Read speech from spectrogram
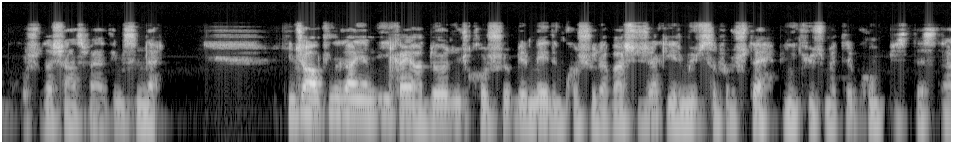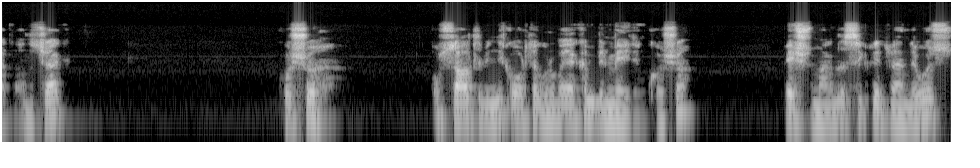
bu koşuda şans verdiğim isimler. İkinci altılı ganyanın ilk ayağı dördüncü koşu bir maiden koşuyla başlayacak. 23.03'te 1200 metre kum pistte start alacak. Koşu 36 binlik orta gruba yakın bir maiden koşu. 5 numaralı Secret Rendezvous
